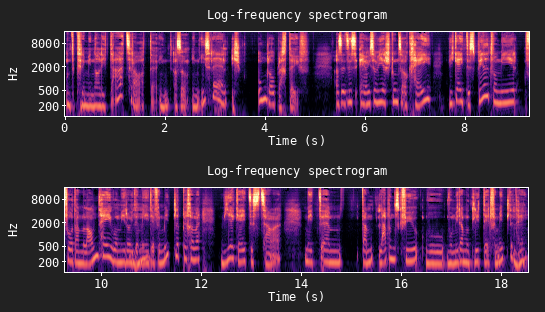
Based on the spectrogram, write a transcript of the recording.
Und die Kriminalitätsrate in, also in Israel ist unglaublich tief. Also das habe ich so wie eine Stunde so, okay, wie geht das Bild, das wir von diesem Land haben, das wir auch in den mhm. Medien vermittelt bekommen, wie geht das zusammen mit ähm, dem Lebensgefühl, wo, wo wir auch die Leute dort vermittelt mhm. haben?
